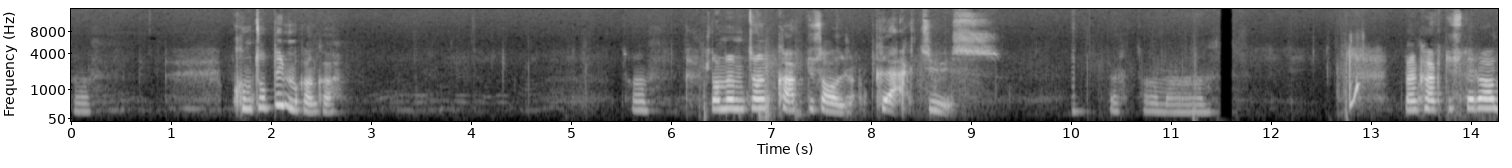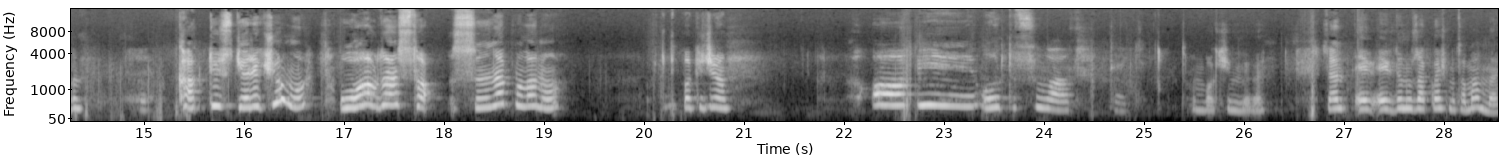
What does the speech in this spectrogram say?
Tamam. Kum toplayayım mı kanka? Tamam. Şuradan ben bir tane kaktüs alacağım. Kaktüs. Heh, tamam. Ben kaktüsleri aldım. Kaktüs gerekiyor mu? Oha buradan sığınak mı lan o? Gidip bakacağım. Abi ortası var tek. Tamam bakayım bir ben. Sen ev, evden uzaklaşma tamam mı?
